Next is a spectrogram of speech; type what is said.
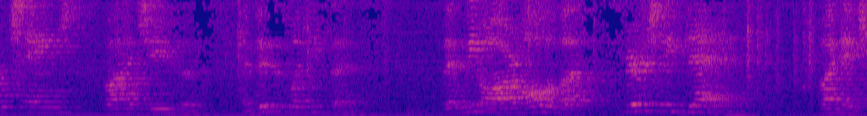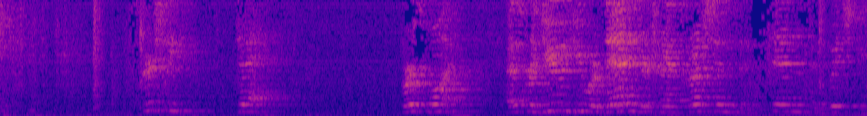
were changed by Jesus. And this is what he says that we are, all of us, spiritually dead by nature. Spiritually dead. Verse 1 As for you, you were dead in your transgressions and sins in which you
